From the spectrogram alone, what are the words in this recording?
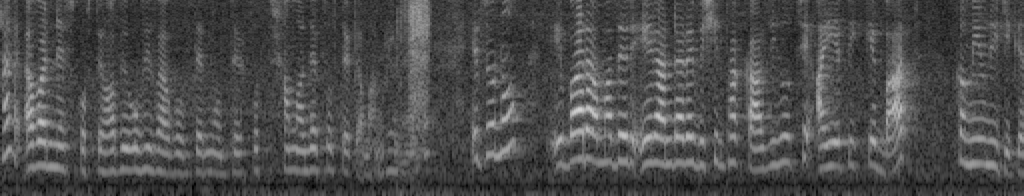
হ্যাঁ অ্যাওয়ারনেস করতে হবে অভিভাবকদের মধ্যে সমাজের প্রত্যেকটা মানুষের মধ্যে। এজন্য এবার আমাদের এর আন্ডারে বেশিরভাগ কাজই হচ্ছে আইএপিকে বাদ কমিউনিটিকে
